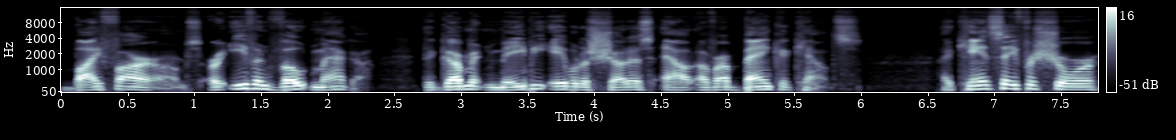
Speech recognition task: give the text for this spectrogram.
buy firearms, or even vote MAGA, the government may be able to shut us out of our bank accounts. I can't say for sure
